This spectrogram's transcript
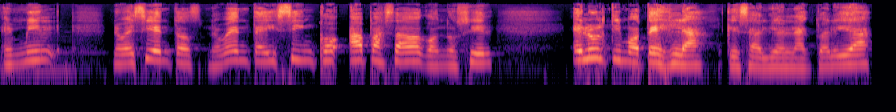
en 1995 ha pasado a conducir el último Tesla que salió en la actualidad,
